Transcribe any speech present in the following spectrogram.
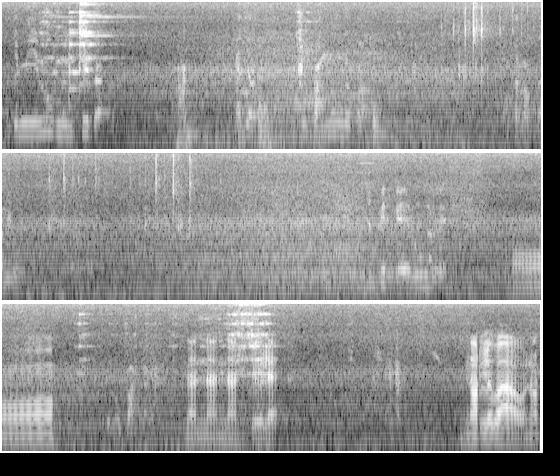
มันจะมีลูกหนึ่งฟิตอะน่าจะอยู่ฝั่งนู้นหรือเปล่าสลับกันดู มันจะฟิตกับไอ้รูนั่นเลยอ๋อ ไอ้รูปักอะนั่นนั่นนั่นเจอแล้วน็อตหรือเปล่าน็อต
